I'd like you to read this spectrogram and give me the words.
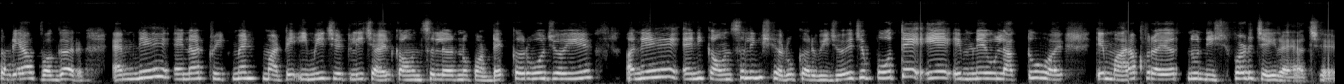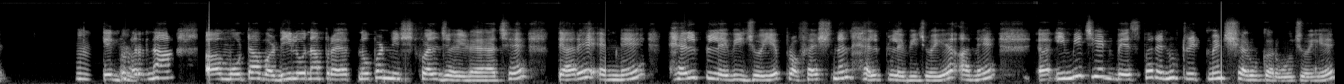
કર્યા વગર એમને એના ટ્રીટમેન્ટ માટે ઇમિજિએટલી ચાઇલ્ડ કાઉન્સિલરનો કોન્ટેક્ટ કરવો જોઈએ અને એની કાઉન્સેલિંગ શરૂ કરવી જોઈએ. જે પોતે એ એમને એવું લાગતું હોય કે મારા પ્રયત્નો નિષ્ફળ જઈ રહ્યા છે. કે ઘરના મોટા વડીલોના પ્રયત્નો પણ નિષ્ફળ જઈ રહ્યા છે. ત્યારે એમને હેલ્પ લેવી જોઈએ, પ્રોફેશનલ હેલ્પ લેવી જોઈએ અને ઇમિડિયેટ બેઝ પર એનું ટ્રીટમેન્ટ શરૂ કરવું જોઈએ.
